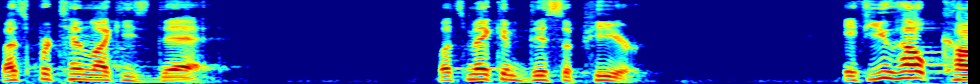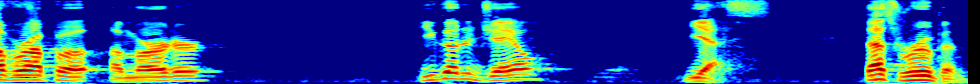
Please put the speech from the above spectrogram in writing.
Let's pretend like he's dead. Let's make him disappear. If you help cover up a, a murder, do you go to jail? Yes. That's Reuben.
